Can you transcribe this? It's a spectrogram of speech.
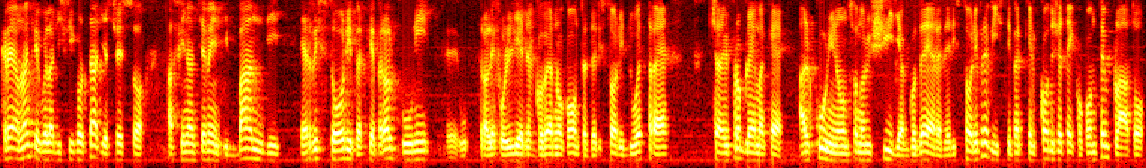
creano anche quella difficoltà di accesso a finanziamenti, bandi e ristori, perché per alcuni, eh, tra le follie del governo Conte e dei ristori 2 e 3, c'era il problema che alcuni non sono riusciti a godere dei ristori previsti perché il codice teco contemplato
